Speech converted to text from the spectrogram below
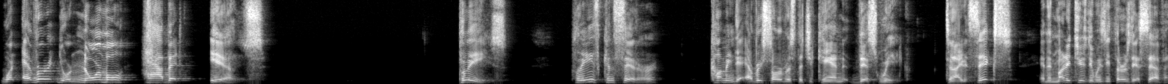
Whatever your normal habit is, please, please consider coming to every service that you can this week tonight at 6, and then Monday, Tuesday, Wednesday, Thursday at 7.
